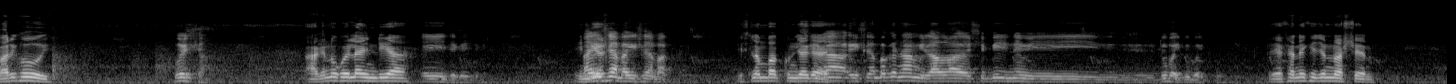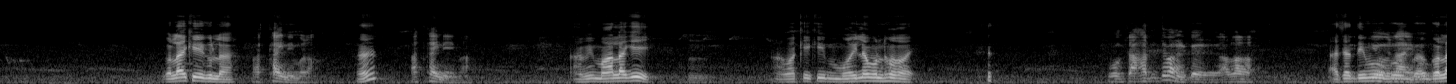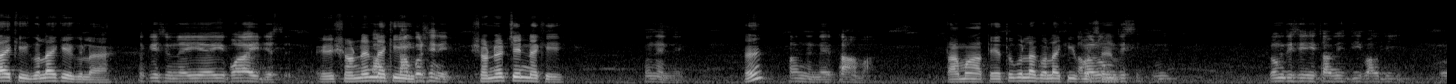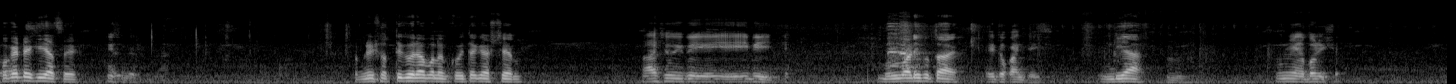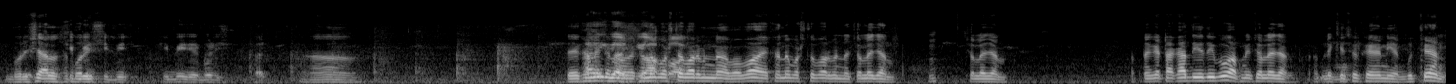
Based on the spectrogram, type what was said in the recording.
বাড়ি কই? আগে নো কইলা ইন্ডিয়া। এই দেখে ইন্ডিয়া? ইসলামবাগ ইসলামবাগ। ইসলামবাগ কোন জায়গায়? ইসলাম- ইসলামবাগের নাম লালা শিবির নাম দুবাই দুবাই। এখানে কি জন্য আসছেন? গলায় কি এগুলা? ভাত খাই নেই মোরা। হ্যাঁ? ভাত খাই নেই মা। আমি মা লাগি। আমাকে কি মহিলা মনে হয়? ও টাকা দিতে পারেন আল্লাহ আচ্ছা দিমু গলায় কি গলায় কি এগুলা? কিছু নেই এই পড়াই দিয়েছে। এই স্বর্ণের নাকি? স্বর্ণের চেন নাকি? শোনেন নেই। হ্যাঁ? শোনেন নেই তা আমার তামা তে এতগুলা গলায় কি আমার রং দিছি রং দিছি তাবিজ দি পাও দি পকেটে কি আছে? কিছু নেই। আপনি সত্যি করে বলেন কই থেকে আসছেন? আসো বে- এই বেরিতে মূল বাড়ি কোথায়? এই দোকান দিয়েছি। ইন্ডিয়া? হুম। তুমি বরিশাল বরিশাল শিবির শিবিরের বরিশাল। হ্যাঁ। তো এখানে কেন এখানে বসতে পারবেন না? বাবা এখানে বসতে পারবেন না চলে যান। চলে যান। আপনাকে টাকা দিয়ে দিব আপনি চলে যান। আপনি কিছু খেয়ে নিয়েন বুঝছেন?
